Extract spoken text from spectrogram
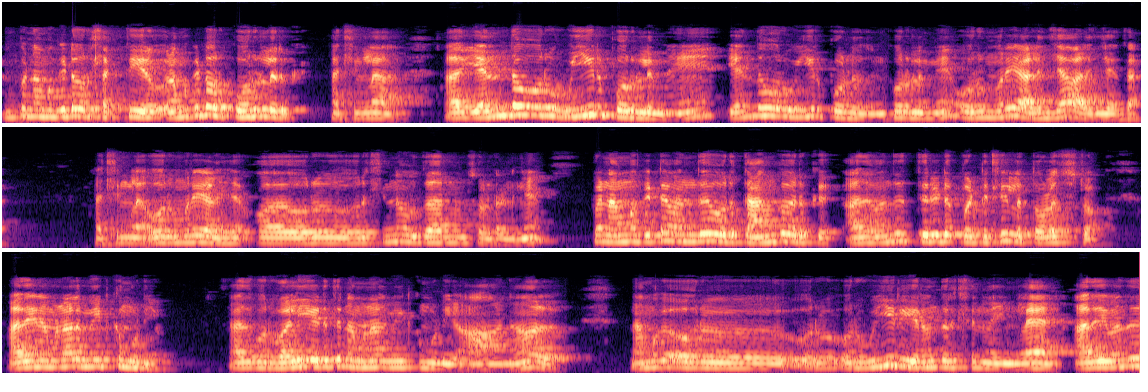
இப்போ நம்மக்கிட்ட ஒரு சக்தி நம்மக்கிட்ட ஒரு பொருள் இருக்கு ஆச்சுங்களா? அது எந்த ஒரு உயிர் பொருளுமே எந்த ஒரு உயிர் பொருள் பொருளுமே ஒரு முறை அழிஞ்சா அழிஞ்சதுதான் ஆச்சுங்களா? ஒரு முறை அழிஞ்ச ஒரு ஒரு சின்ன உதாரணம் சொல்கிறேனுங்க இப்ப நம்ம கிட்ட வந்து ஒரு தங்கம் இருக்கு. அது வந்து திருடப்பட்டுச்சு இல்ல தொலைச்சிட்டோம். அதை நம்மளால மீட்க முடியும். அதுக்கு ஒரு வழி எடுத்து நம்மளால மீட்க முடியும். ஆனால் நமக்கு ஒரு ஒரு ஒரு உயிர் இறந்துருச்சுன்னு வைங்களேன் அதை வந்து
